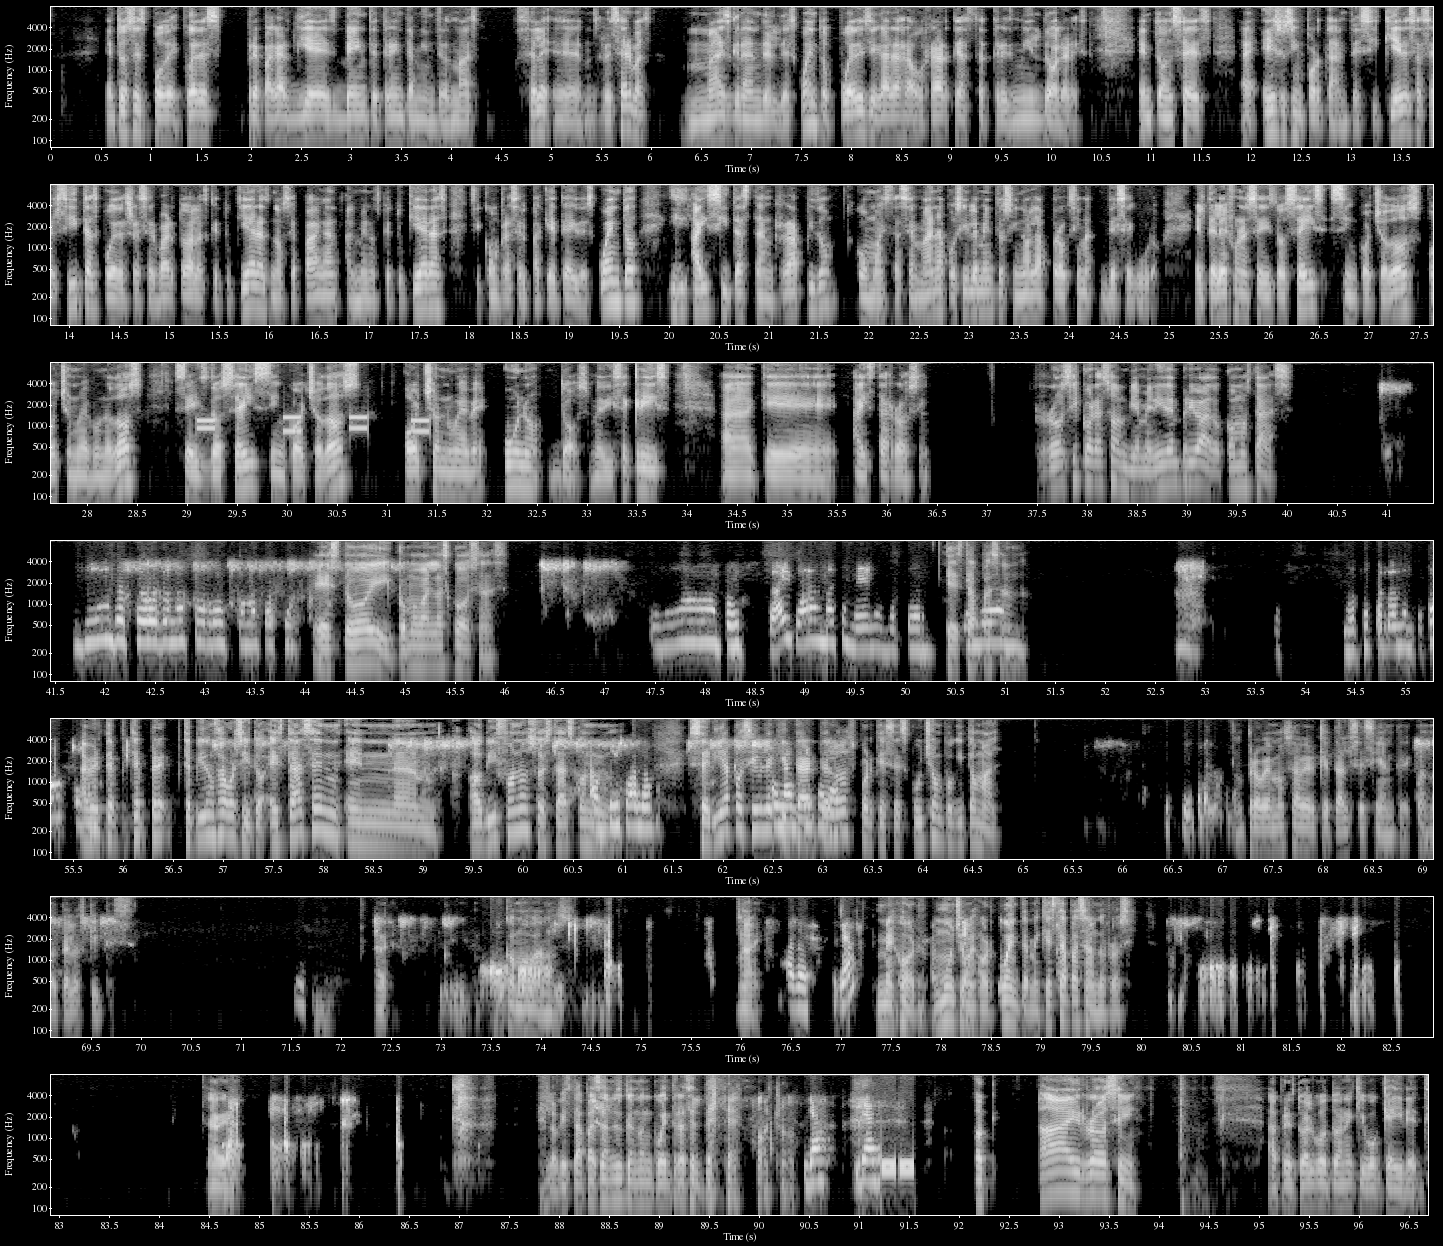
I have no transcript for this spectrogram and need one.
Entonces puedes prepagar 10, 20, 30 mientras más eh, reservas, más grande el descuento. Puedes llegar a ahorrarte hasta 3 mil dólares. Entonces, eh, eso es importante. Si quieres hacer citas, puedes reservar todas las que tú quieras. No se pagan al menos que tú quieras. Si compras el paquete hay descuento y hay citas tan rápido como esta semana, posiblemente o si no la próxima, de seguro. El teléfono es 626-582-8912. 626-582-8912. Me dice Cris Ah, que ahí está Rosy. Rosy Corazón, bienvenida en privado, ¿cómo estás? Bien, doctor, buenas tardes, ¿cómo estás? Estoy, ¿cómo van las cosas? No, pues ahí va, más o menos, doctor. ¿Qué está Tengo- pasando? No sé por dónde empezar. A ver, te, te te pido un favorcito. ¿Estás en, en am, audífonos o estás con... Audífono. ¿Sería posible en audífonos. quitártelos porque se escucha un poquito mal? Sí, pero- Probemos a ver qué tal se siente cuando te los quites. A ver, ¿cómo vamos? Ay, A ver, ¿ya? mejor, mucho mejor. Cuéntame, ¿qué está pasando, Rosy? A ver. Lo que está pasando es que no encuentras el teléfono. Ya, ya. Ay, Rosy. Apretó el botón equivocated.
